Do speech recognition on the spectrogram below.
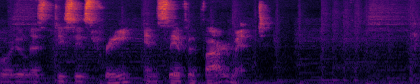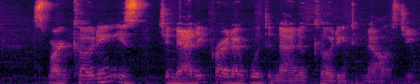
for a less disease-free and safe environment. Smart Coating is a genetic product with the nano coating technology.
